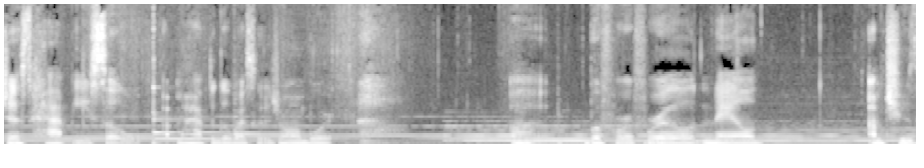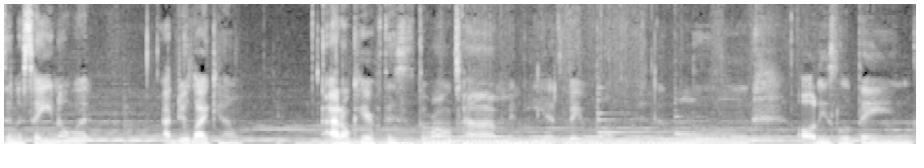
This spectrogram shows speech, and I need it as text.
just happy. So I might have to go back to the drawing board. Uh, but for for real, now I'm choosing to say, you know what? I do like him. I don't care if this is the wrong time and he has a baby mama and all these little things.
